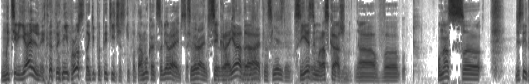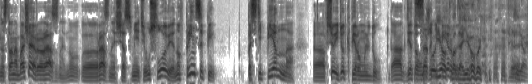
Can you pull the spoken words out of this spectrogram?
материальный, это не просто гипотетический, потому как собираемся. Собираемся. Все собираемся, края, да. Обязательно съездим. Съездим расскажем. А, в... У нас э, действительно страна большая, разная, ну, э, разные сейчас метеоусловия, но в принципе постепенно э, все идет к первому льду. Да, где-то он Закует уже не первый. водоемы лед.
